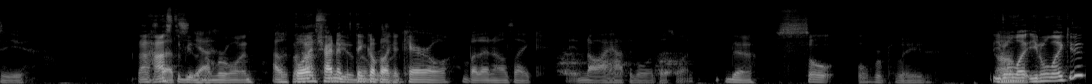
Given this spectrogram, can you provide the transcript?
is you. That So has to be the yeah. number one. I was That going has to trying to think of number like a carol, but then I was like, no, I have to go with this one. Yeah. so overplayed. You don't Um, like you don't like it?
